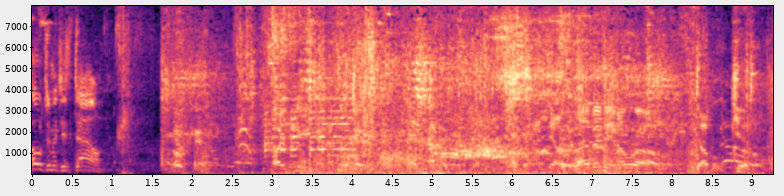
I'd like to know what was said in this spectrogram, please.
Ultimate is down. Okay. Kill.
